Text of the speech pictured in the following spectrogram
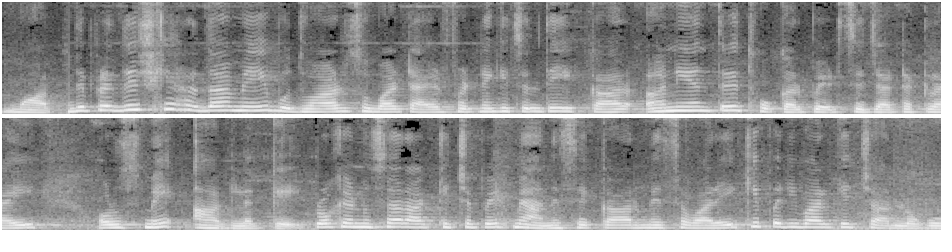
मौत। मध्य प्रदेश के हरदा में बुधवार सुबह टायर फटने के चलते एक कार अनियंत्रित होकर पेड़ से जा टकराई। और उसमें आग लग गई। खबरों के अनुसार आग की चपेट में आने से कार में सवार एक ही परिवार के चार लोगों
